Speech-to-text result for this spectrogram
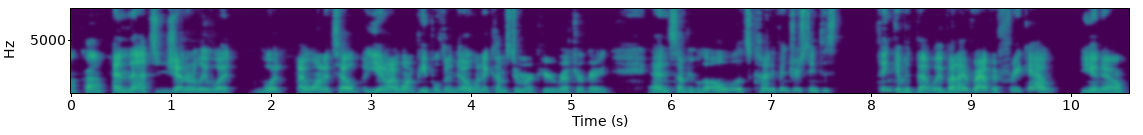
Okay. and that's generally what what I want to tell you know I want people to know when it comes to Mercury retrograde. And some people go, "Oh, well, it's kind of interesting to think of it that way, but I'd rather freak out," you know.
